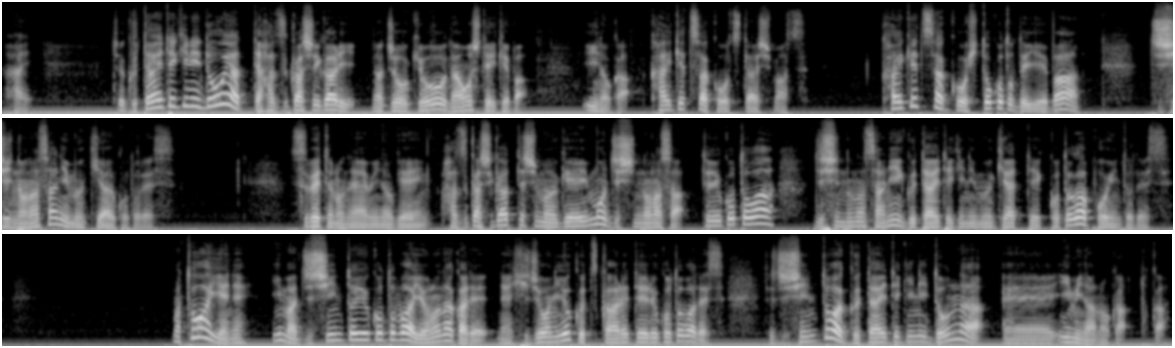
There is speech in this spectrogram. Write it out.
はい。じゃあ具体的にどうやって恥ずかしがりな状況を直していけばいいのか。解決策をお伝えします。解決策を一言で言えば自信のなさに向き合うことです。全ての悩みの原因恥ずかしがってしまう原因も自信のなさ。ということは自信のなさに具体的に向き合っていくことがポイントです。まあ、とはいえね、今、自信という言葉は世の中で、ね、非常によく使われている言葉です。で自信とは具体的にどんな、えー意味なのかとか、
